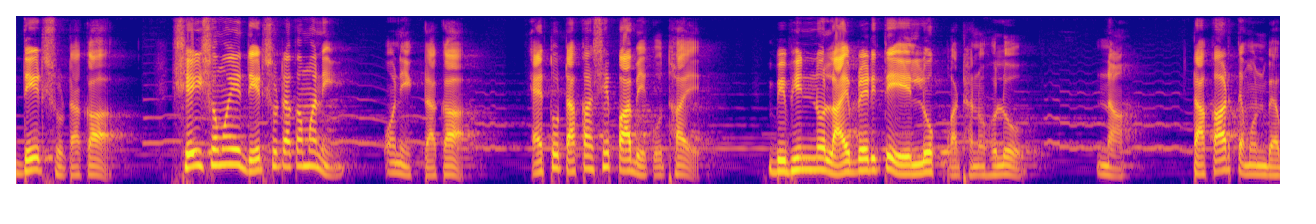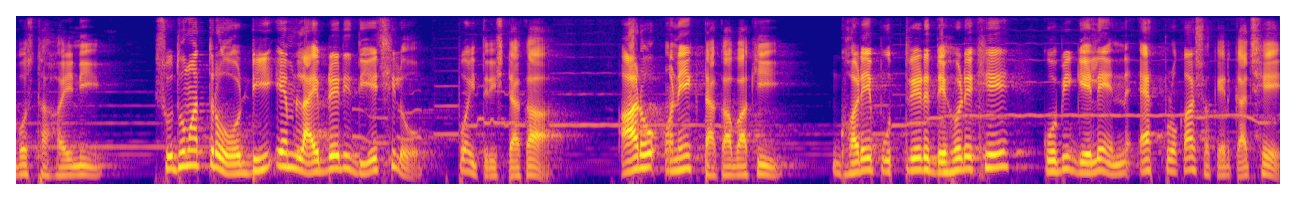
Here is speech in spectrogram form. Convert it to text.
দেড়শো টাকা। সেই সময়ে দেড়শো টাকা মানে অনেক টাকা। এত টাকা সে পাবে কোথায়? বিভিন্ন লাইব্রেরিতে লোক পাঠানো হলো। না টাকার তেমন ব্যবস্থা হয়নি। শুধুমাত্র ডিএম লাইব্রেরি দিয়েছিল পঁয়ত্রিশ টাকা। আরও অনেক টাকা বাকি। ঘরে পুত্রের দেহ রেখে কবি গেলেন এক প্রকাশকের কাছে।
